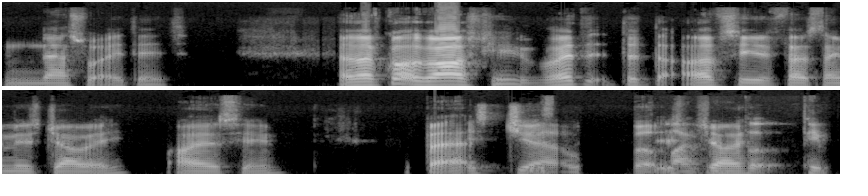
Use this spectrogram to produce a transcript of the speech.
and that's what I did. And I've got to ask you, where did, did the, obviously the first name is Joey, I assume, but it's Joe. But, my, Joe. but people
